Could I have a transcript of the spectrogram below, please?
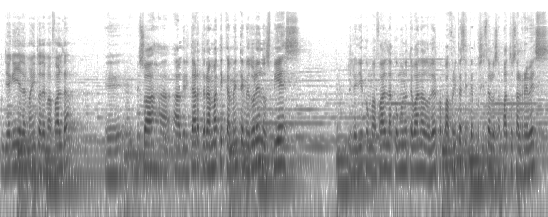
Un día Guille, el hermanito de Mafalda, eh, empezó a, a gritar dramáticamente, me duelen los pies. Y le dijo Mafalda, ¿cómo no te van a doler, papá frita, si te pusiste los zapatos al revés?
